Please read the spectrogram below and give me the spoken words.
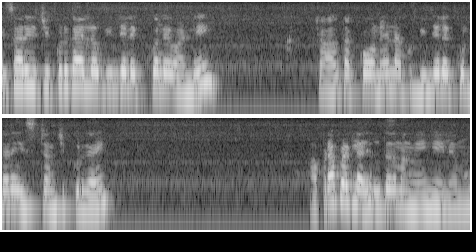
ఈసారి చిక్కుడుకాయల్లో గింజలు ఎక్కువ లేవండి. చాలా తక్కువ ఉన్నాయి. నాకు గింజలు ఎక్కువ ఉంటేనే ఇష్టం చిక్కుడుకాయ. అప్పుడప్పుడు ఇట్లా జరుగుతుంది మనం ఏం చేయలేము.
